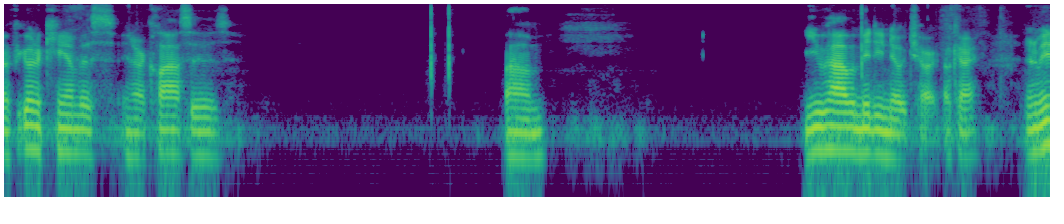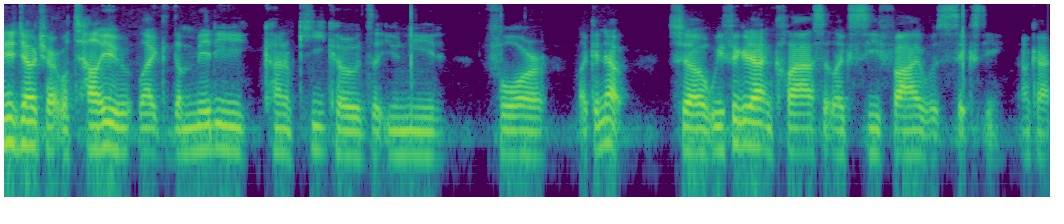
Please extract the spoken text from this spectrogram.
If you go to Canvas in our classes, um, you have a MIDI note chart, okay? And a MIDI note chart will tell you like the MIDI kind of key codes that you need for like a note. So we figured out in class that like C5 was 60, okay?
